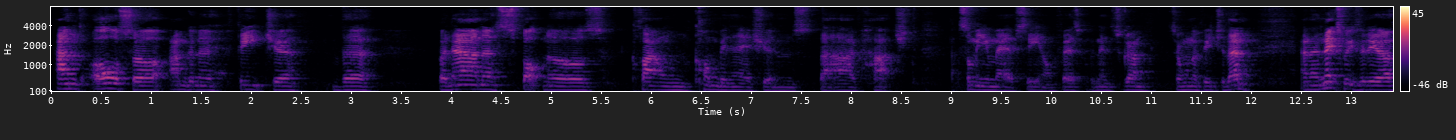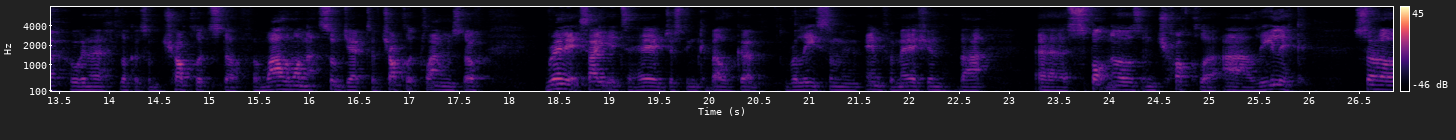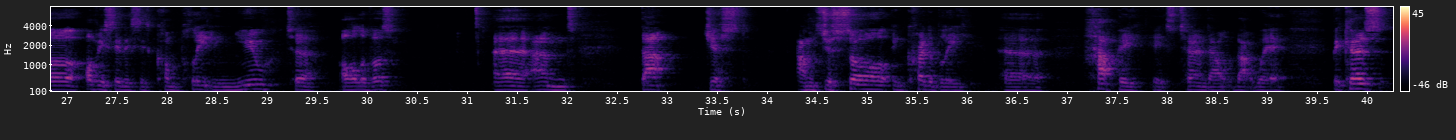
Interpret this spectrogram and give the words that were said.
And also I'm going to feature the banana spot nose clown combinations that I've hatched that some of you may have seen on Facebook and Instagram. So I'm going to feature them. And then next week's video, we're going to look at some chocolate stuff. And while I'm on that subject of chocolate clown stuff, really excited to hear Justin Kobylka release some information that uh, spot nose and chocolate are allelic. So obviously this is completely new to all of us. Uh, and that just, I'm just so incredibly uh, happy it's turned out that way because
